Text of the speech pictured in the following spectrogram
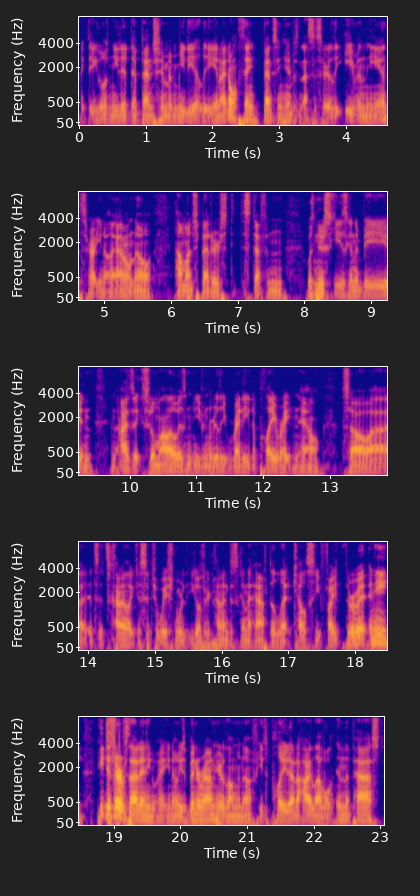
like the Eagles needed to bench him immediately. And I don't think benching him is necessarily even the answer. You know, I don't know how much better St- Stefan Wisniewski is going to be, and, and Isaac Seumalo isn't even really ready to play right now. So uh, it's it's kind of like a situation where the Eagles are kind of just going to have to let Kelce fight through it, and he he deserves that anyway. You know, he's been around here long enough. He's played at a high level in the past.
